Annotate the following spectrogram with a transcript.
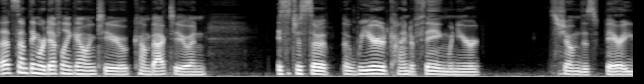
That's something we're definitely going to come back to. And it's just a, a weird kind of thing when you're shown this very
